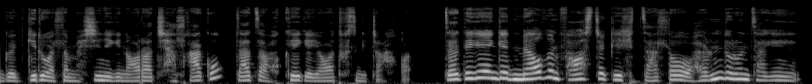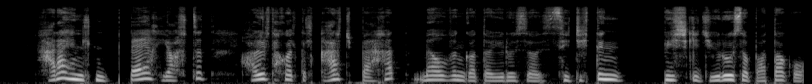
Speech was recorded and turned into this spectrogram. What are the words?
ингээд гэр болон машиныг нь ороод шалгаагүй. За за окей гэж яваад өгсөн гэж байгаа байхгүй. За тэгээ ингээд Melvin Foster гих залуу 24 цагийн хараа хяналтанд байх явцад хоёр тохиолдол гарч байхад Melvin одоо ерөөсөө сэжигтэн биш гэж юрөөсө бодоагүй.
